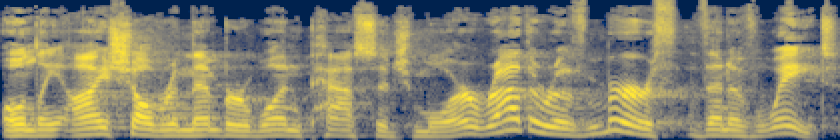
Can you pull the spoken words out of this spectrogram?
Only I shall remember one passage more, rather of mirth than of weight.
